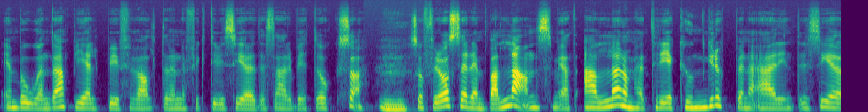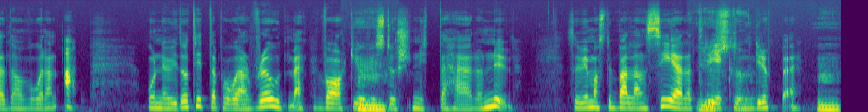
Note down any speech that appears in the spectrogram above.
en boendeapp hjälper ju förvaltaren effektivisera dess arbete också. Mm. Så för oss är det en balans med att alla de här tre kundgrupperna är intresserade av våran app. Och när vi då tittar på våran roadmap, vart gör mm. vi störst nytta här och nu? Så vi måste balansera tre kundgrupper mm.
